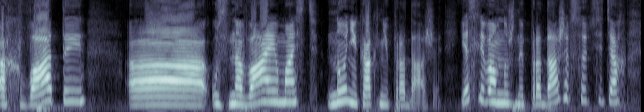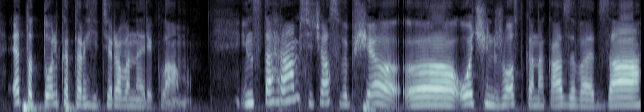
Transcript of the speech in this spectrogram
охваты, а, узнаваемость, но никак не продажи. Если вам нужны продажи в соцсетях, это только таргетированная реклама. Инстаграм сейчас вообще э, очень жестко наказывает за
